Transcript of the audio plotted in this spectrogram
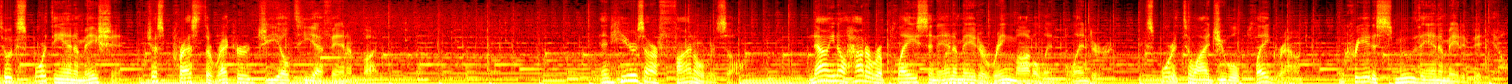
To export the animation, just press the Record GLTF Anim button. And here's our final result. Now you know how to replace and animate a ring model in Blender, export it to iJewel Playground, and create a smooth animated video.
